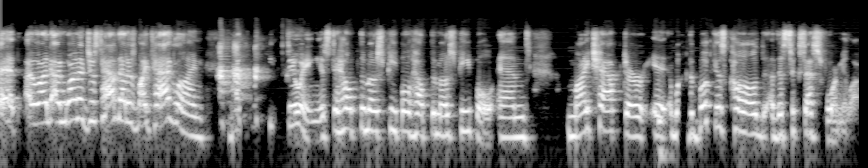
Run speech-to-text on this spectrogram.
that. I want, I want to just have that as my tagline. That's what I keep doing is to help the most people, help the most people. And my chapter, i the book is called The Success Formula.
